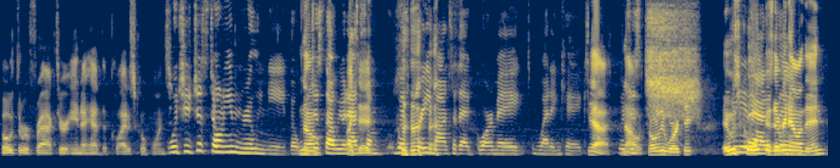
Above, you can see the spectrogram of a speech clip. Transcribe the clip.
both the refractor and I had the kaleidoscope ones. which you just don't even really need, but we No, just thought we would add some whipped cream onto that gourmet wedding cake. Yeah, no, totally worth it. It was cool because every now and then,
